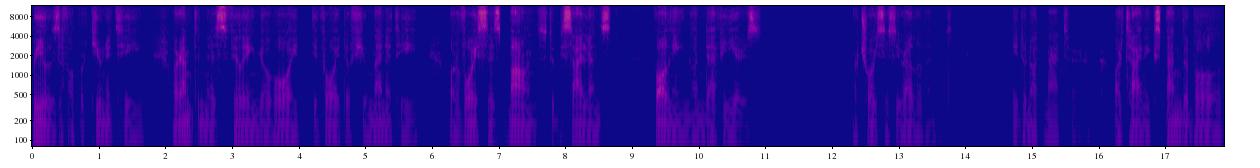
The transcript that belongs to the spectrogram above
wheels of opportunity, or emptiness filling a void devoid of humanity, or voices bound to be silenced, falling on deaf ears. Our choices irrelevant, they do not matter. Our time expendable,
